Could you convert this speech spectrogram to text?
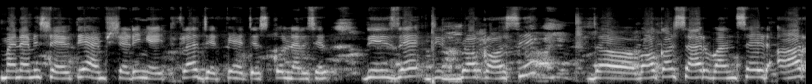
My name is Revati. I am studying 8th class JPHS School Narasar. This is a zebra crossing. The walkers are one side or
